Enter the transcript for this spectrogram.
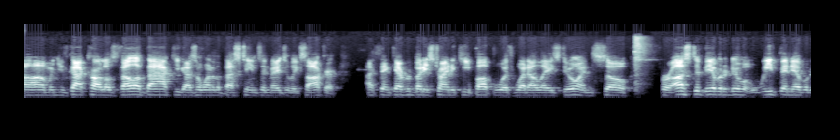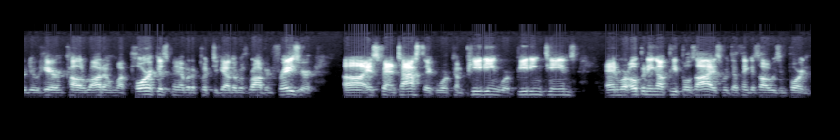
Um, when you've got Carlos Vela back, you guys are one of the best teams in Major League Soccer. I think everybody's trying to keep up with what LA's doing. So for us to be able to do what we've been able to do here in Colorado and what Pádraig has been able to put together with Robin Fraser uh, is fantastic. We're competing, we're beating teams, and we're opening up people's eyes, which I think is always important.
